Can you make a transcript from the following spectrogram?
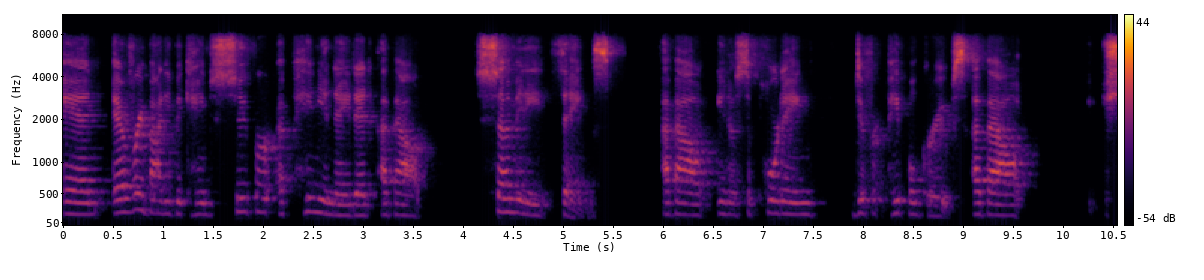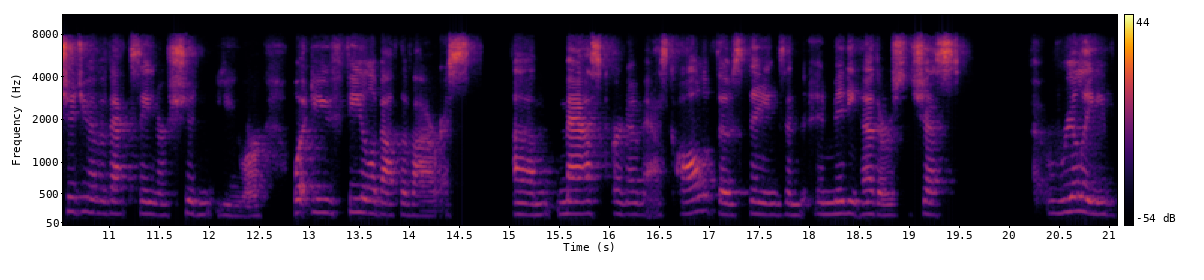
and everybody became super opinionated about so many things about you know supporting different people groups about should you have a vaccine or shouldn't you or what do you feel about the virus um, mask or no mask all of those things and, and many others just really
